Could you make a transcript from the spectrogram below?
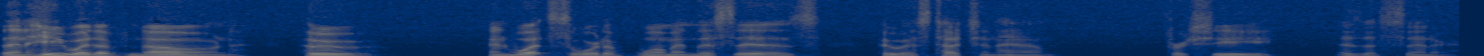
then he would have known who and what sort of woman this is who is touching him, for she is a sinner.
